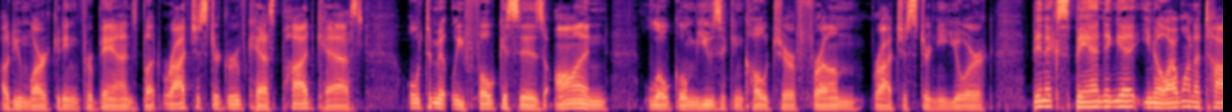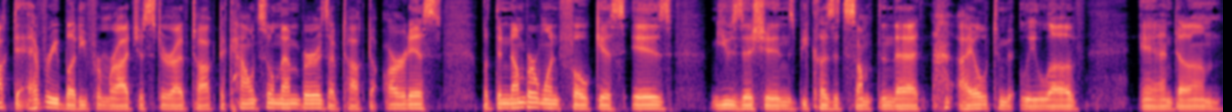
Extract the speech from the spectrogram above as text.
I'll do marketing for bands, but Rochester Groovecast podcast ultimately focuses on local music and culture from Rochester, New York. Been expanding it. You know, I want to talk to everybody from Rochester. I've talked to council members, I've talked to artists, but the number one focus is musicians because it's something that I ultimately love. And um,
